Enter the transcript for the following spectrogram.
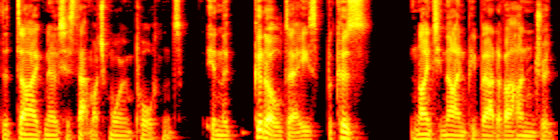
the diagnosis that much more important. In the good old days because 99 people out of 100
